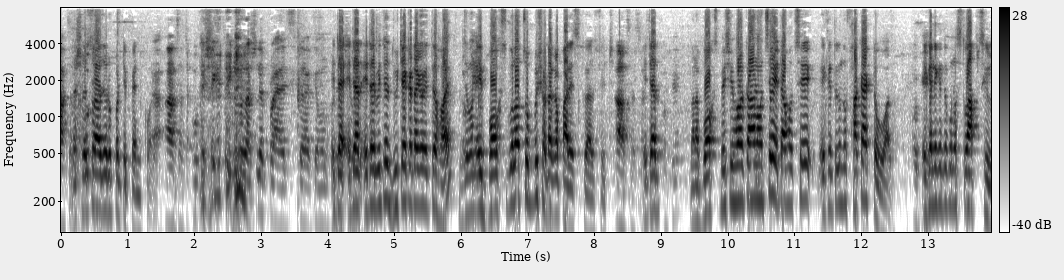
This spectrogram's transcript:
আচ্ছা, আসলে উপর ডিপেন্ড করে। আচ্ছা আচ্ছা ওকে সেক্ষেত্রে এগুলোর আসলে প্রাইসটা কেমন এটা এটার এটার ভিতরে দুইটা ক্যাটাগরিতে হয়। যেমন এই বক্সগুলো চব্বিশশো টাকা পার স্কোয়ার ফিট আচ্ছা আচ্ছা এটা মানে বক্স বেশি হওয়ার কারণ হচ্ছে এটা হচ্ছে এখানে কিন্তু ফাঁকা একটা ওয়াল এখানে কিন্তু কোনো স্ল্যাব ছিল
